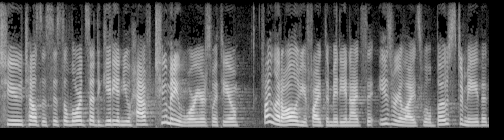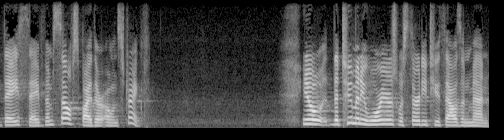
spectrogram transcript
2 tells us this The Lord said to Gideon, You have too many warriors with you. If I let all of you fight the Midianites, the Israelites will boast to me that they saved themselves by their own strength. You know, the too many warriors was 32,000 men.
